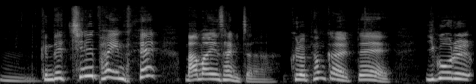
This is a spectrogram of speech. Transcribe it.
음. 근데 친일파인데 남한인 사람 있잖아. 그걸 평가할 때 이거를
